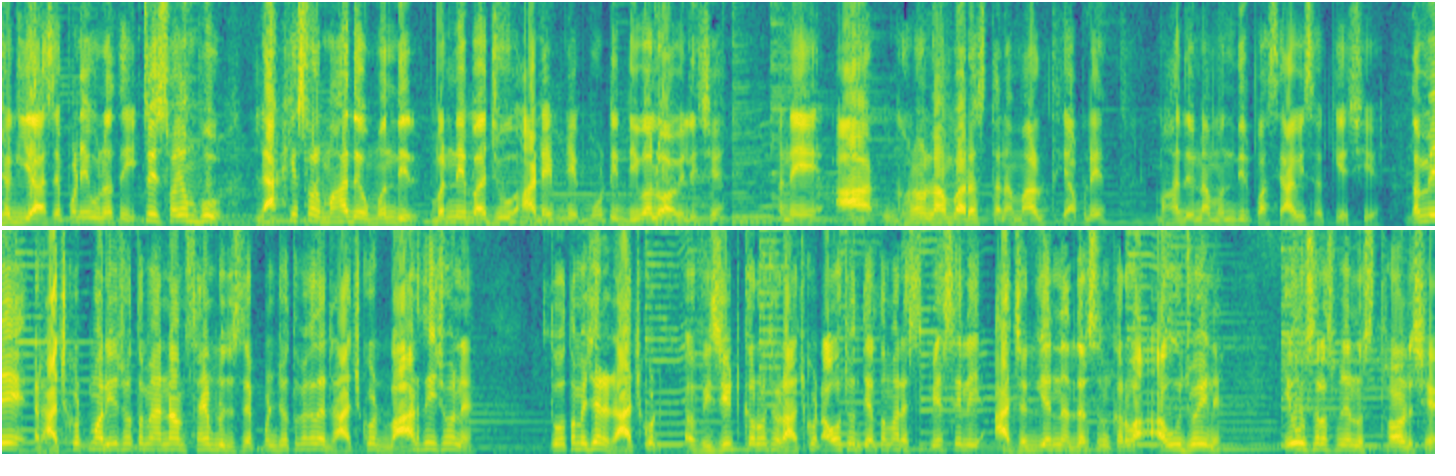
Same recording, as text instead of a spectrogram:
જગ્યા હશે, પણ એવું નથી. શ્રી સ્વયંભૂ લાખેશ્વર મહાદેવ મંદિર બંને બાજુ આ ટાઈપની એક મોટી દિવાલો આવેલી છે અને આ ઘણો લાંબા રસ્તાના માર્ગથી આપણે મહાદેવના મંદિર પાસે આવી શકીએ છીએ. તમે રાજકોટમાં રહ્યો છો, તમે આ નામ સાંભળ્યું જશે પણ જો તમે કદાચ રાજકોટ બહારથી છો ને, તો તમે જ્યારે રાજકોટ વિઝિટ કરો છો, રાજકોટ આવો છો ત્યારે તમારે સ્પેશિયલી આ જગ્યાના દર્શન કરવા આવવું જોઈએ ને એવું સરસ મજાનું સ્થળ છે.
